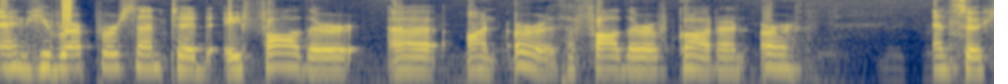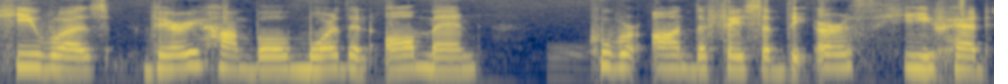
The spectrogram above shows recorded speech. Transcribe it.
And he represented a father uh, on earth, a father of God on earth. And so he was very humble, more than all men, who were on the face of the earth, he had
